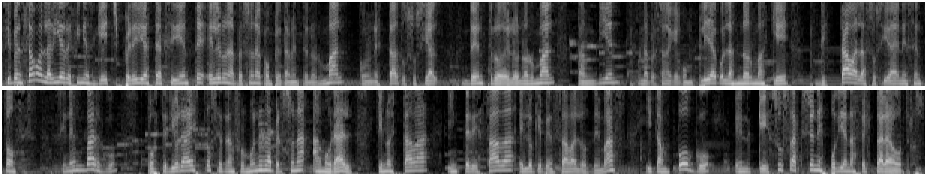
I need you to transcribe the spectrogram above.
Si pensamos en la vida de Phineas Gage previo a este accidente, él era una persona completamente normal, con un estatus social dentro de lo normal, también una persona que cumplía con las normas que dictaba la sociedad en ese entonces. Sin embargo, posterior a esto se transformó en una persona amoral, que no estaba interesada en lo que pensaban los demás y tampoco en que sus acciones podían afectar a otros.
